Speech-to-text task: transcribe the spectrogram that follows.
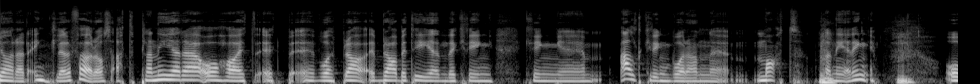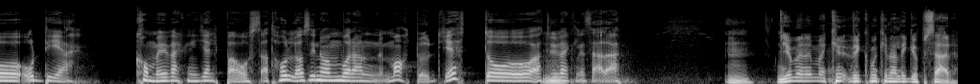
göra det enklare för oss att planera och ha ett, ett, ett, vårt bra, ett bra beteende kring, kring eh, allt kring våran eh, matplanering. Mm. Och, och det kommer ju verkligen hjälpa oss att hålla oss inom våran matbudget och att vi Mm. verkligen så här, Mm. Jo, men man, vi kommer kunna lägga upp så här.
